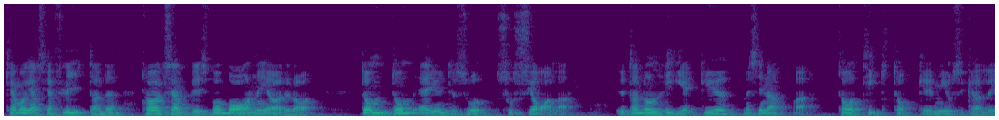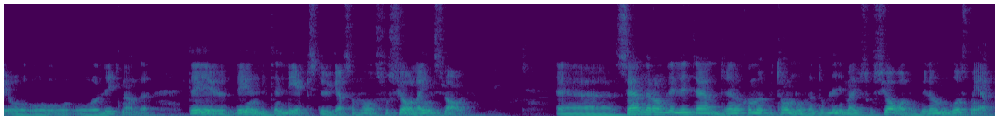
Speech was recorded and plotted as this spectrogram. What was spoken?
kan vara ganska flytande. Ta exempelvis vad barnen gör idag. De, de är ju inte så sociala. Utan de leker ju med sina appar. Ta TikTok, eh, Musical.ly och, och, och, liknande. Det är, det är en liten lekstuga som har sociala inslag. Eh, sen när de blir lite äldre när de kommer upp i tonåren då blir man ju social och vill umgås mer.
